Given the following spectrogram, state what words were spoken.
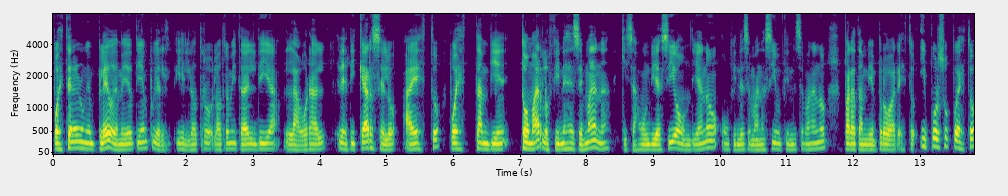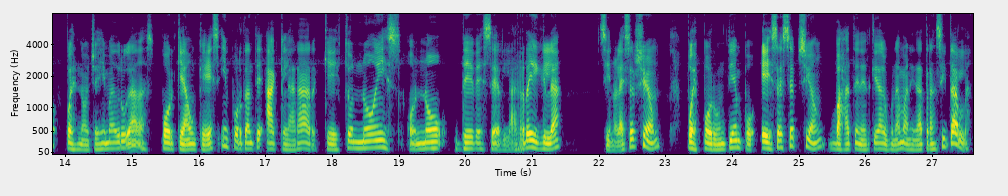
puedes tener un empleo de medio tiempo y, el, y el otro, la otra mitad del día laboral, dedicárselo a esto, pues también tomar los fines de semana, quizás un día sí o un día no, un fin de semana sí, un fin de semana no, para también probar esto. Y por supuesto, pues noches y madrugadas, porque aunque es importante aclarar que esto no es o no debe ser la regla, sino la excepción, pues por un tiempo esa excepción vas a tener que de alguna manera transitarla.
